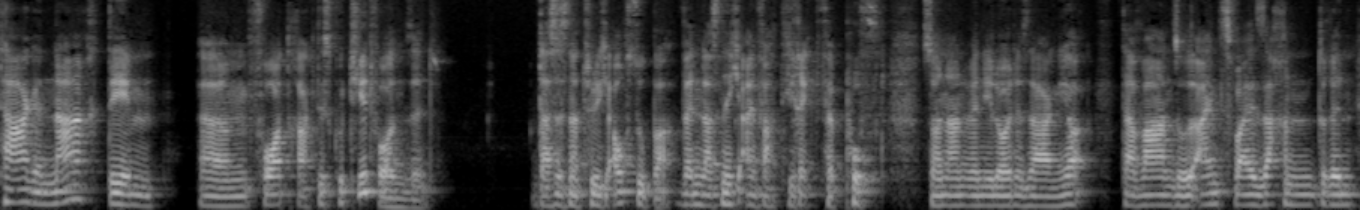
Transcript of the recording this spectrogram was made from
Tage nach dem ähm, Vortrag diskutiert worden sind. Das ist natürlich auch super, wenn das nicht einfach direkt verpufft, sondern wenn die Leute sagen, ja, da waren so ein, zwei Sachen drin,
